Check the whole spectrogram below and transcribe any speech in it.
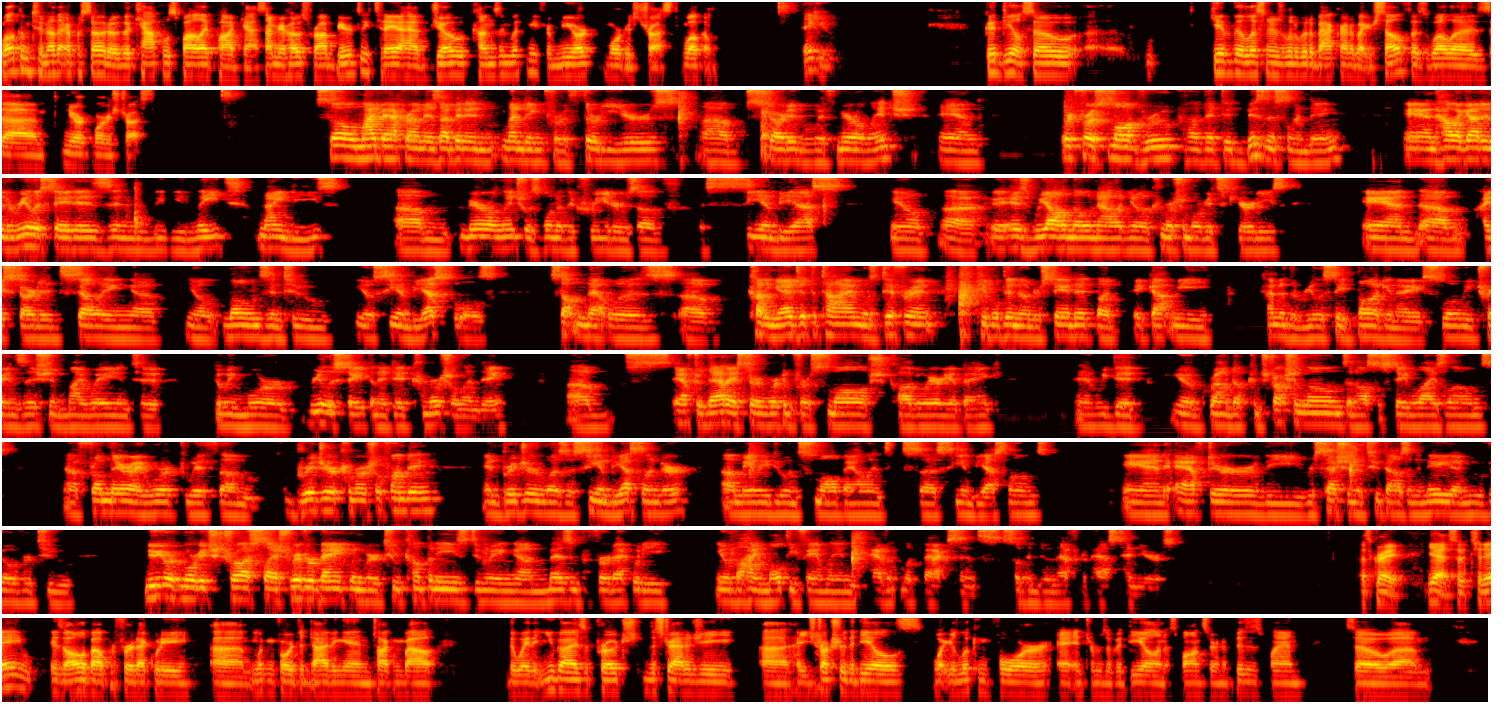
Welcome to another episode of the Capital Spotlight Podcast. I'm your host, Rob Beardsley. Today I have Joe Kunzen with me from New York Mortgage Trust. Welcome. Thank you. Good deal. So, uh, give the listeners a little bit of background about yourself as well as uh, New York Mortgage Trust. So, my background is I've been in lending for 30 years. Uh, started with Merrill Lynch and worked for a small group uh, that did business lending and how I got into real estate is in the late 90s. Um, Merrill Lynch was one of the creators of the CMBS, you know, uh, as we all know now, you know, commercial mortgage securities. And um, I started selling, uh, you know, loans into, you know, CMBS pools, something that was uh, cutting edge at the time, was different. People didn't understand it, but it got me kind of the real estate bug and I slowly transitioned my way into doing more real estate than I did commercial lending. Um, after that, I started working for a small Chicago area bank, and we did you know ground up construction loans and also stabilized loans. Uh, from there, I worked with um, Bridger Commercial Funding, and Bridger was a CMBS lender, uh, mainly doing small balance uh, CMBS loans. And after the recession of 2008, I moved over to New York Mortgage Trust slash RiverBanc when we were two companies doing um, mezz and preferred equity, you know, behind multifamily and haven't looked back since. So I've been doing that for the past 10 years. That's great. Yeah. So today is all about preferred equity. Um, looking forward to diving in, talking about the way that you guys approach the strategy, uh, how you structure the deals, what you're looking for in terms of a deal and a sponsor and a business plan. So, um,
